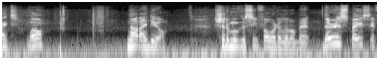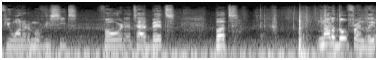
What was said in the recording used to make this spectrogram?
right. Well not ideal. Should have moved the seat forward a little bit. There is space if you wanted to move these seats forward a tad bit but not adult friendly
